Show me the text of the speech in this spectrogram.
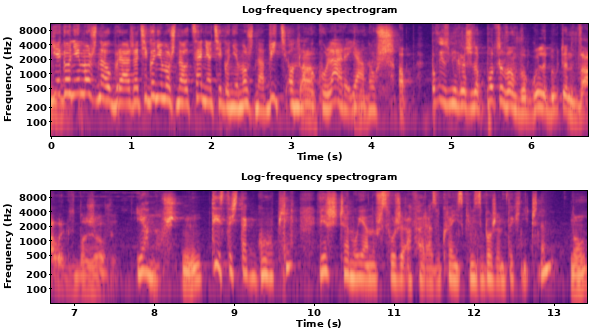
Jego nie można obrażać, jego nie można oceniać, jego nie można bić. On ma Tak. okulary, Janusz. A powiedz mi, Grażyna, po co wam w ogóle był ten wałek zbożowy? Janusz, Mhm. ty jesteś tak głupi? Wiesz, czemu Janusz służy afera z ukraińskim zbożem technicznym? No.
